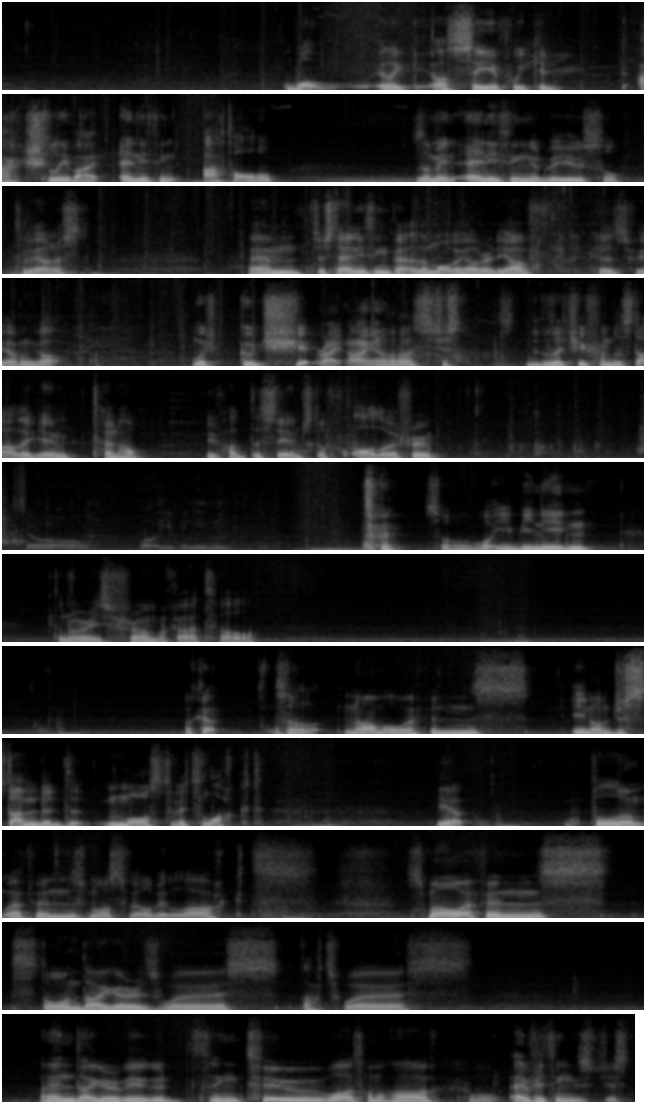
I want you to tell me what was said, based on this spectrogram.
what, like, I'll see if we could actually buy anything at all. Because I mean, anything would be useful, to be honest. Um, just anything better than what we already have, because we haven't got much good shit right now, you know? It's just literally from the start of the game to now. We've had the same stuff all the way through. So, what have you been eating? So, what you be needing? Don't know where he's from, I can't tell. Okay, so normal weapons, you know, just standard, most of it's locked. Yep. Blunt weapons, most of it will be locked. Small weapons, stone dagger is worse, that's worse. Iron dagger would be a good thing too, war tomahawk, everything's just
